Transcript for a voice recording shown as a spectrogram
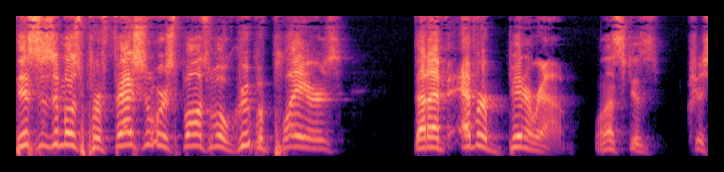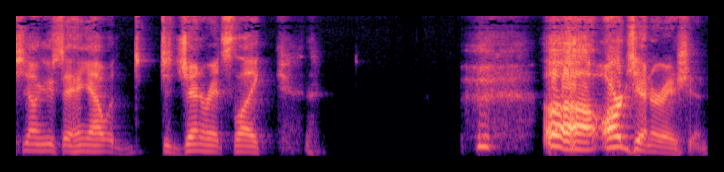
This is the most professional, responsible group of players that I've ever been around. Well, that's because Chris Young used to hang out with degenerates like uh, our generation.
